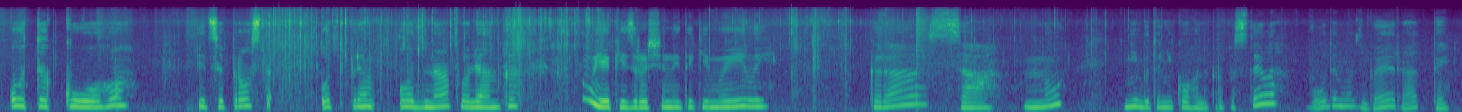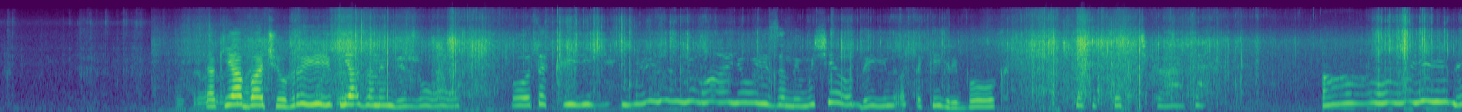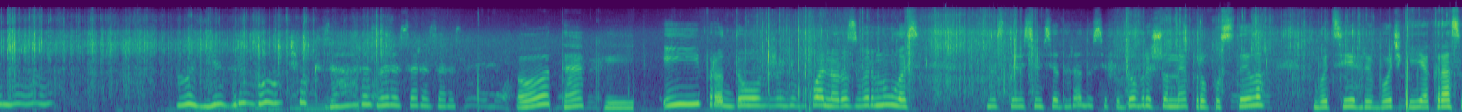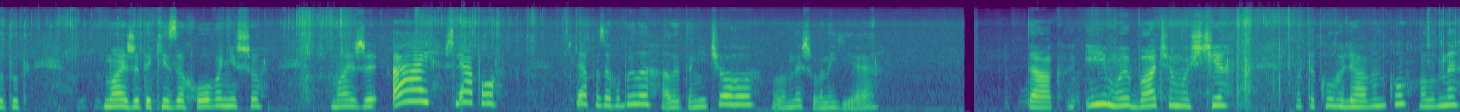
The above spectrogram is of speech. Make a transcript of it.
отакого. І це просто от прям одна полянка. Ой, який зрощений такий милий. Краса. Ну, нібито нікого не пропустила. Будемо збирати. Так, я бачу гриб, я за ним біжу. Отакий маю. І за ним ще один. Отакий грибок. Чекайте, чекайте. Ой, нема. Ой, є грибочок. Зараз, зараз, зараз, зараз. Отакий. І продовжую. Буквально розвернулась на 180 градусів. І добре, що не пропустила, бо ці грибочки якраз отут майже такі заховані, що майже. Ай! Шляпу! Шляпу загубила, але то нічого. Головне, що вони є. Так, і ми бачимо ще отаку галявинку. Головне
